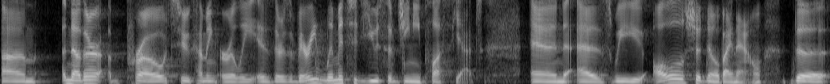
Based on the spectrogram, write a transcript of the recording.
Um, another pro to coming early is there's very limited use of Genie Plus yet. And as we all should know by now, the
